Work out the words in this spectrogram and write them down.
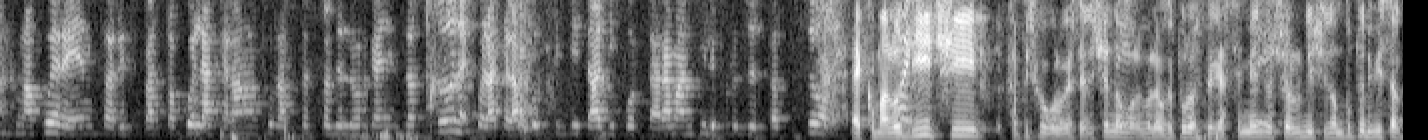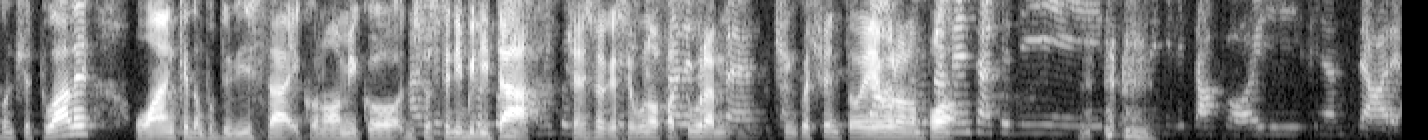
anche una coerenza rispetto a quella che è la natura stessa dell'organizzazione, quella che è la possibilità di portare avanti le progettazioni. Ecco, ma lo poi, dici, capisco quello che stai dicendo, sì. volevo che tu lo spiegassi meglio, sì. cioè lo dici da un punto di vista concettuale o anche da un punto di vista economico, di anche sostenibilità, economico, cioè nel senso che se uno fattura 500 euro no, non può... anche di sostenibilità poi finanziaria.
